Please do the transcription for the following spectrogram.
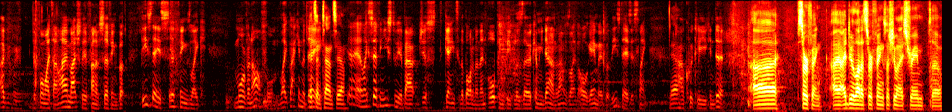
I, before my time, I am actually a fan of surfing, but these days surfing's like more of an art form. Like back in the day. It's intense, yeah. Yeah, yeah, like surfing used to be about just getting to the bottom and then AWPing people as they were coming down, and that was like the whole game mode. But these days, it's like Yeah. how quickly you can do it. Uh, surfing. I, I do a lot of surfing, especially when I stream. So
